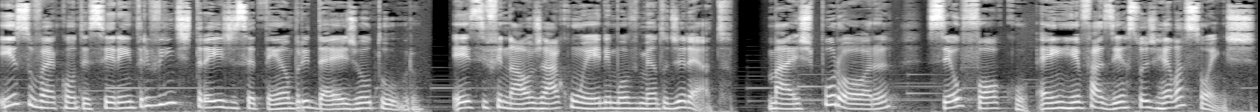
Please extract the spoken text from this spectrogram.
Isso vai acontecer entre 23 de setembro e 10 de outubro. Esse final já com ele em movimento direto. Mas, por hora, seu foco é em refazer suas relações.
